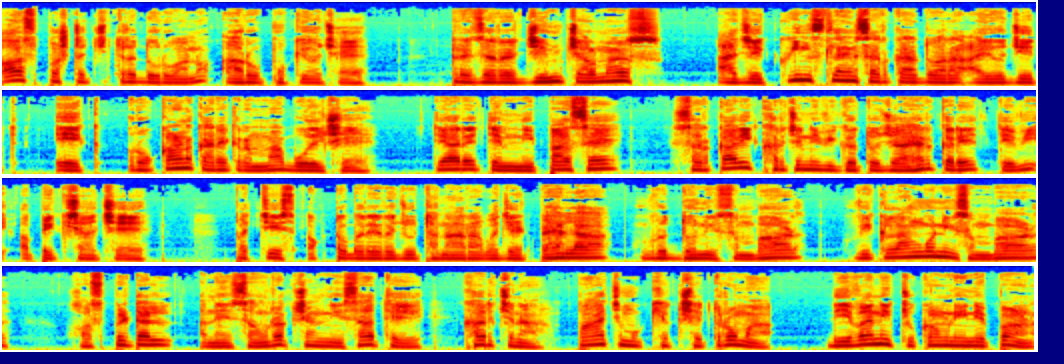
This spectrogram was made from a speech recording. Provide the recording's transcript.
અસ્પષ્ટ ચિત્ર દોરવાનો આરોપ મૂક્યો છે. ટ્રેઝરર જીમ ચાલ્મર્સ આજે ક્વીન્સલેન્ડ સરકાર દ્વારા આયોજિત એક રોકાણ કાર્યક્રમમાં બોલશે. ત્યારે તેમની પાસે સરકારી ખર્ચની વિગતો જાહેર કરે તેવી અપેક્ષા છે. પચીસ ઓક્ટોબરે રજૂ થનારા બજેટ પહેલા વૃદ્ધોની સંભાળ, વિકલાંગોની સંભાળ, હોસ્પિટલ અને સંરક્ષણની સાથે ખર્ચના પાંચ મુખ્ય ક્ષેત્રોમાં દેવાની ચૂકવણીને પણ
